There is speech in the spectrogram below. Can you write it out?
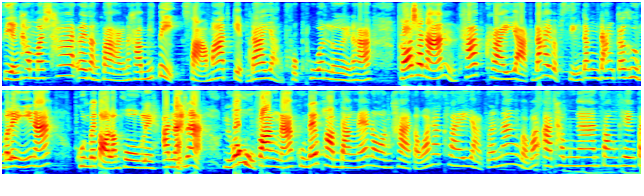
เสียงธรรมชาติอะไรต่างๆนะคะ มิติสามารถเก็บได้อย่างครบถ้วนเลยนะคะ เพราะฉะนั้นถ้าใครอยากได้แบบเสียงดัง ๆ กระหึ่มอะไรอย่างนี้นะ คุณไปต่อลำโพงเลย อันนั้นอะหรือว่าหูฟังนะ คุณได้ความดังแน่นอนค่ะ แต่ว่าถ้าใครอยากจะนั่งแบบว่าอาทำงานฟังเพลงไป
